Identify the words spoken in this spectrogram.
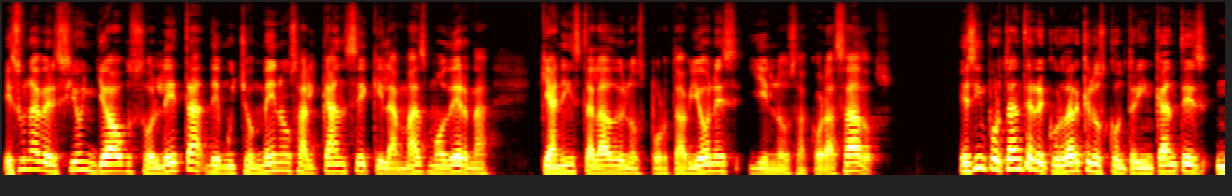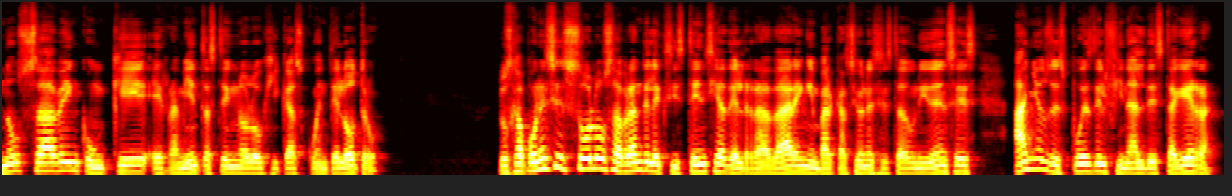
es una versión ya obsoleta de mucho menos alcance que la más moderna que han instalado en los portaaviones y en los acorazados. Es importante recordar que los contrincantes no saben con qué herramientas tecnológicas cuenta el otro. Los japoneses solo sabrán de la existencia del radar en embarcaciones estadounidenses años después del final de esta guerra.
